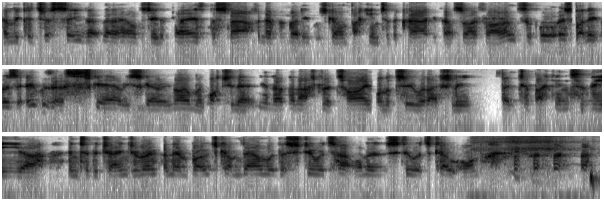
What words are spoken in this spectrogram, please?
and we could just see that the, obviously the players, the staff, and everybody was going back into the crowd. We felt sorry for our own supporters, but it was it was a scary, scary moment watching it. You know, then after a time, one or two would actually venture back into the uh, into the changing room, and then Broach come down with the steward's hat on and steward's coat on.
